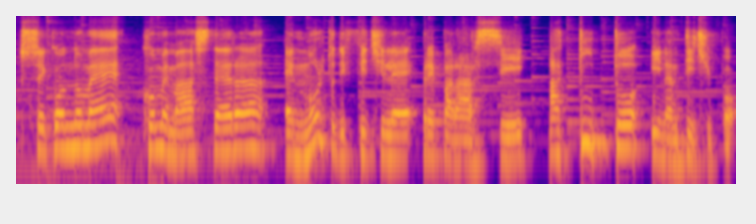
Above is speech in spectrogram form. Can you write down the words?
Secondo me come master è molto difficile prepararsi a tutto in anticipo.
